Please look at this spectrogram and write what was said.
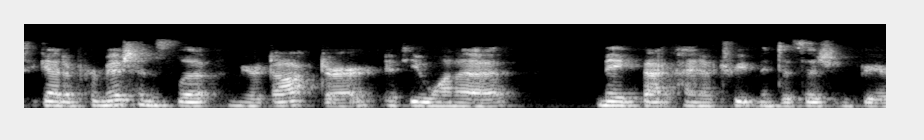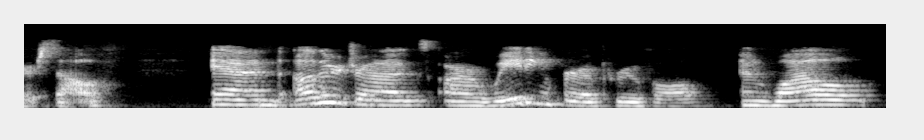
to get a permission slip from your doctor if you want to make that kind of treatment decision for yourself. And other drugs are waiting for approval. And while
